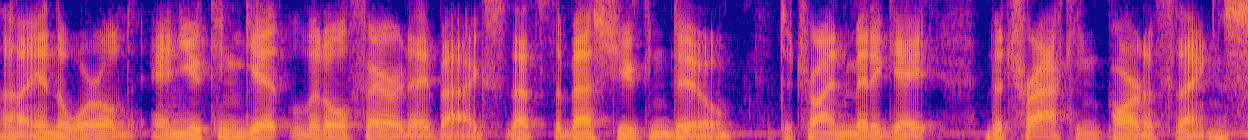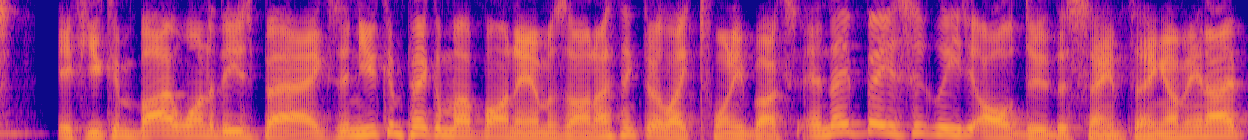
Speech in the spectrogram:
uh, in the world, and you can get little Faraday bags. That's the best you can do to try and mitigate the tracking part of things. If you can buy one of these bags, and you can pick them up on Amazon, I think they're like twenty bucks, and they basically all do the same thing. I mean, I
